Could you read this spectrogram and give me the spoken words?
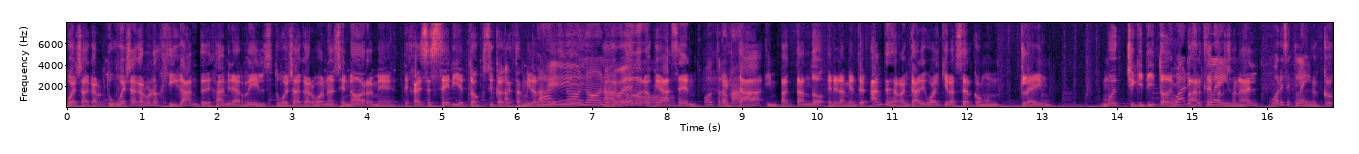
Huella de car- tu huella de carbono es gigante. Deja de mirar Reels. Tu huella de carbono es enorme. Deja esa serie tóxica que estás mirando. Ay, no, no, no. Porque no. todo lo que hacen Otra más. está impactando en el ambiente. Antes de arrancar, igual quiero hacer como un claim muy chiquitito de What mi is a parte personal. What is a claim? Co-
